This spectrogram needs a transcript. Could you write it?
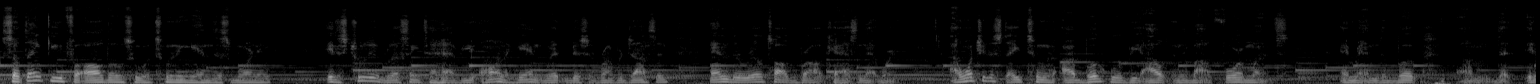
So thank you for all those who are tuning in this morning. It is truly a blessing to have you on again with Bishop Robert Johnson and the Real Talk Broadcast Network. I want you to stay tuned. Our book will be out in about four months. Amen. The book um, that it,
